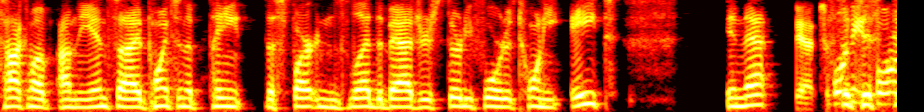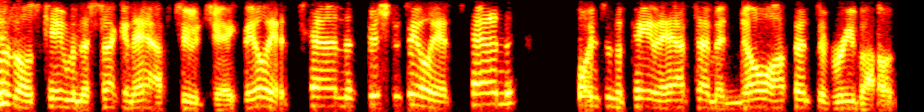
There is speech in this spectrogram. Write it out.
talking about on the inside, points in the paint, the Spartans led the Badgers 34 to 28. In that, yeah, 24 statistic- of those came in the second half, too, Jake. They only had 10, Michigan State only had 10 points in the paint at halftime and no offensive rebounds.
